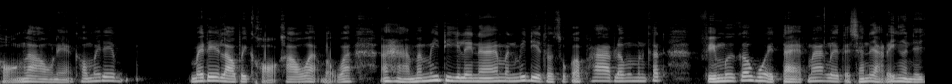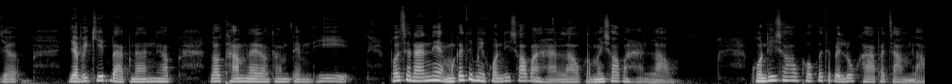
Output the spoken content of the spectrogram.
ของเราเนี่ยเขาไม่ได้ ไม่ได้เราไปขอเขาอะบอกว่าอาหารมันไม่ดีเลยนะ มันไม่ดีต่อสุขภาพแล้วมันก็ฝีมือก็ห่วยแตกมากเลย แต่ฉันอยากได้เงินเยอะๆอย่าไปคิดแบบนั้นครับ เราทำอะไรเราทำเต็มที่ เพราะฉะนั้นเนี่ยมันก็จะมีคนที่ชอบอาหารเรากับไม่ชอบอาหารเรา คนที่ชอบเขาก็จะเป็นลูกค้าประจำเรา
